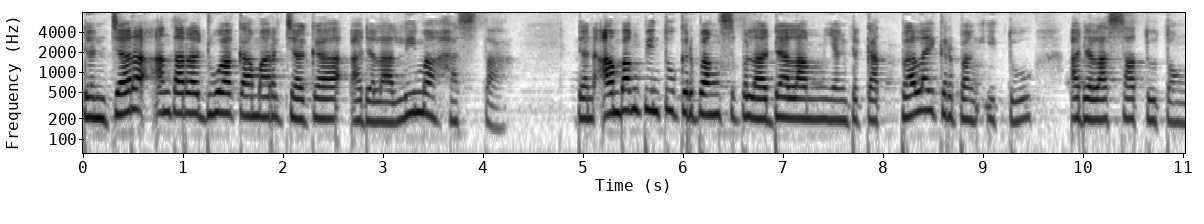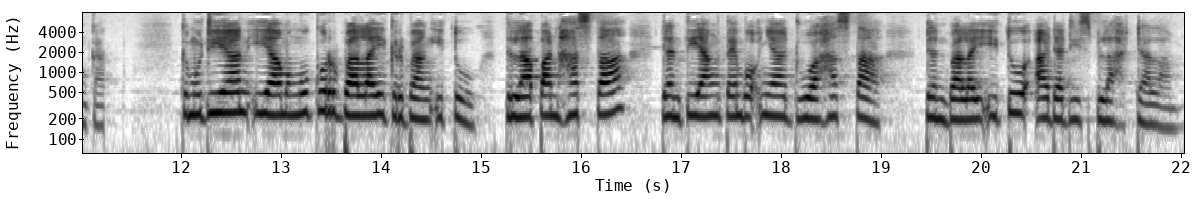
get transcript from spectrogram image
Dan jarak antara dua kamar jaga adalah lima hasta dan ambang pintu gerbang sebelah dalam yang dekat balai gerbang itu adalah satu tongkat. Kemudian ia mengukur balai gerbang itu delapan hasta dan tiang temboknya dua hasta dan balai itu ada di sebelah dalam.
